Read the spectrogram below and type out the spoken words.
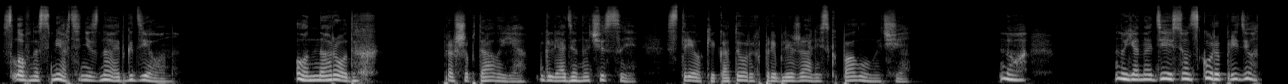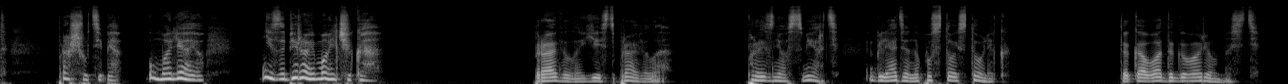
словно смерть не знает, где он. «Он на родах», прошептала я, глядя на часы, стрелки которых приближались к полуночи. «Но... но я надеюсь, он скоро придет. Прошу тебя, умоляю, не забирай мальчика». «Правило есть правило», – произнес смерть, глядя на пустой столик. «Такова договоренность».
